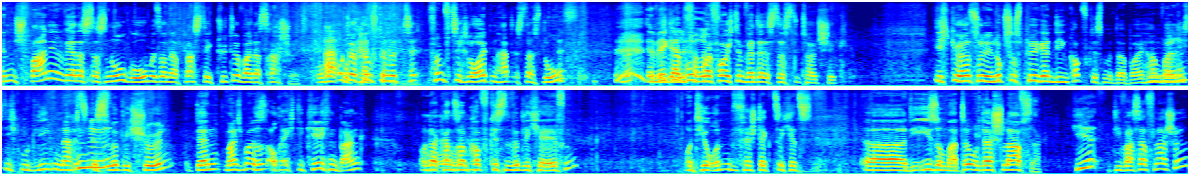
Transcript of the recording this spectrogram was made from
In Spanien wäre das das No-Go mit so einer Plastiktüte, weil das raschelt. Wo man Ah, okay. Unterkünfte mit 50 Leuten hat, ist das doof. Ne? In Mecklenburg bei feuchtem Wetter ist das total schick. Ich gehöre zu den Luxuspilgern, die ein Kopfkissen mit dabei haben, Mhm. weil richtig gut liegen nachts ist wirklich schön. Denn manchmal ist es auch echt die Kirchenbank und da kann so ein Kopfkissen wirklich helfen. Und hier unten versteckt sich jetzt äh, die Isomatte und der Schlafsack. Hier die Wasserflasche,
